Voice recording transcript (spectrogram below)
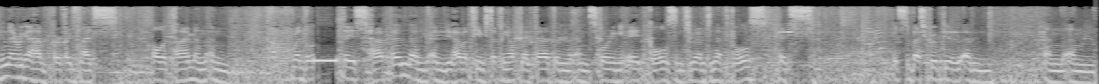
you're never gonna have perfect nights all the time, and, and when those days happen, and, and you have a team stepping up like that and, and scoring eight goals and two empty net goals, it's it's the best group, you, and and and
